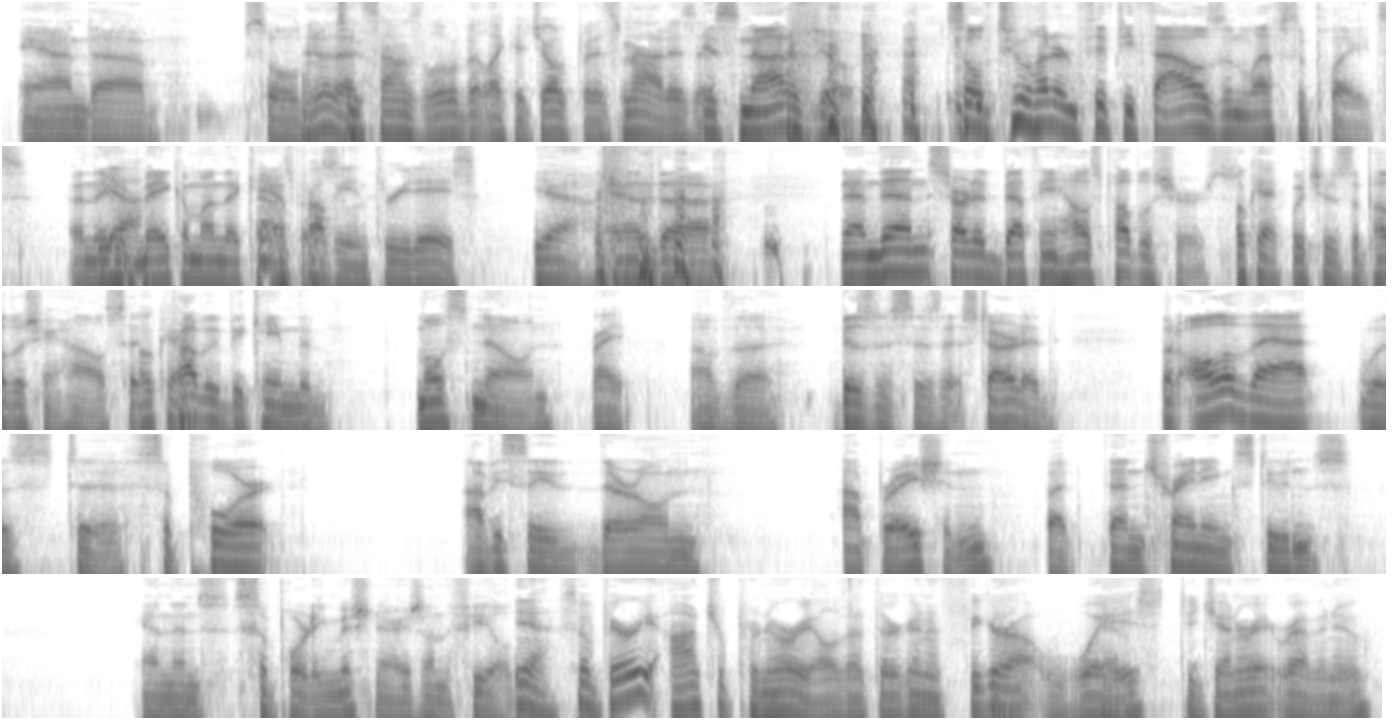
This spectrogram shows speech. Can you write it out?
and uh, sold. I know that two, sounds a little bit like a joke, but it's not, is it? It's not a joke. sold 250,000 lefse plates, and they yeah, would make them on the campus. probably in three days. Yeah, and uh, and then started Bethany House Publishers. Okay, which is the publishing house. It okay. probably became the most known right of the businesses that started. But all of that was to support, obviously, their own operation, but then training students and then supporting missionaries on the field. Yeah, so very entrepreneurial that they're going to figure yeah. out ways yeah. to generate revenue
